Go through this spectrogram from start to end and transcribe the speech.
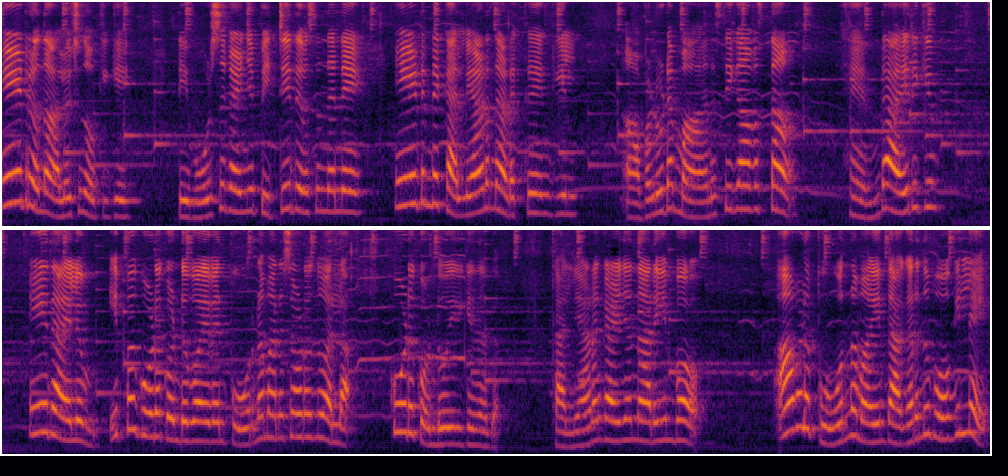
ഏട്ടൻ ഒന്ന് ആലോചിച്ച് നോക്കിക്കേ. ഡിവോഴ്സ് കഴിഞ്ഞ് പിറ്റേ ദിവസം തന്നെ ഏട്ടന്റെ കല്യാണം നടക്കുമെങ്കിൽ അവളുടെ മാനസികാവസ്ഥ എന്തായിരിക്കും? ഏതായാലും ഇപ്പൊ കൂടെ കൊണ്ടുപോയവൻ പൂർണ മനസ്സോടൊന്നും അല്ല കൂടെ കൊണ്ടുപോയിരിക്കുന്നത്. കല്യാണം കഴിഞ്ഞെന്നറിയുമ്പോൾ അവൾ പൂർണമായും തകർന്നു പോകില്ലേ?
